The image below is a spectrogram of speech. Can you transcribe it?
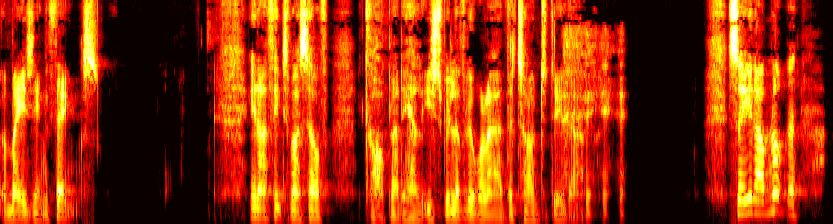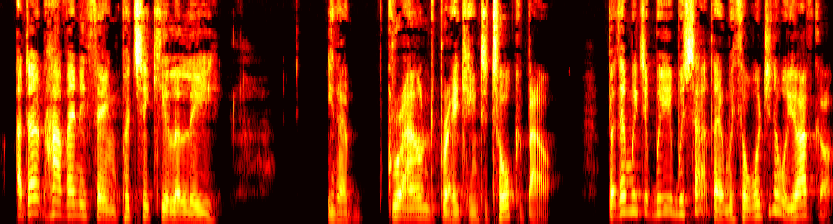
amazing things. You know, I think to myself, God bloody hell, it used to be lovely when I had the time to do that. so, you know, I'm not, I don't have anything particularly, you know, groundbreaking to talk about. But then we, we, we sat there and we thought, well, do you know what you have got?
